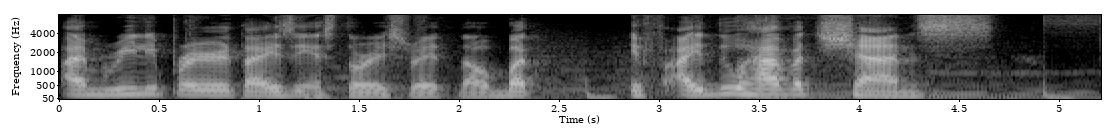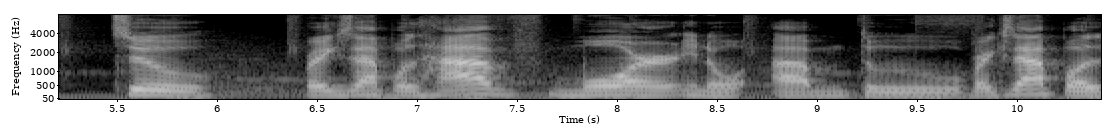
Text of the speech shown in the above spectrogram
I'm really prioritizing stories right now. But if I do have a chance to, for example, have more, you know, um, to, for example,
